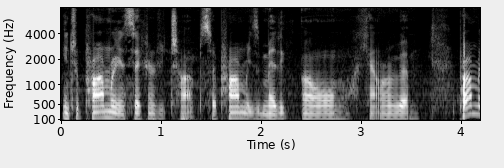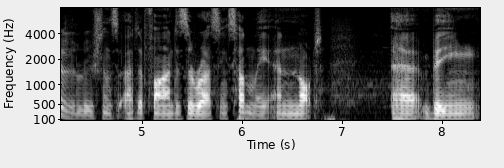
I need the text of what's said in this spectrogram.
into primary and secondary types. So, primary is medical, oh, I can't remember. Primary delusions are defined as arising suddenly and not uh, being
